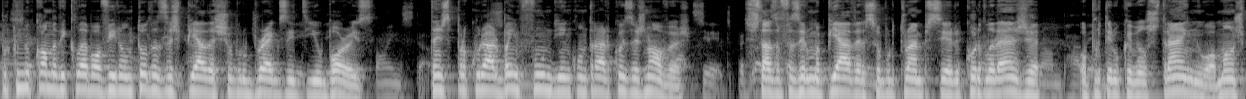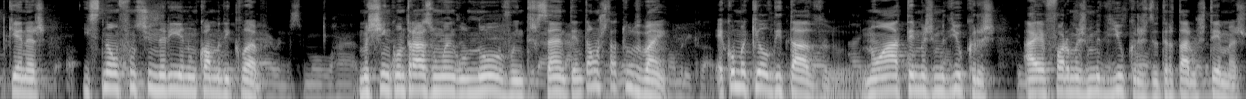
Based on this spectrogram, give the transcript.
Porque no comedy club ouviram todas as piadas sobre o Brexit e o Boris. Tens de procurar bem fundo e encontrar coisas novas. Se estás a fazer uma piada sobre o Trump ser cor de laranja, ou por ter o cabelo estranho, ou mãos pequenas, isso não funcionaria num comedy club. Mas se encontrares um ângulo novo, interessante, então está tudo bem. É como aquele ditado: não há temas medíocres, há formas medíocres de tratar os temas.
